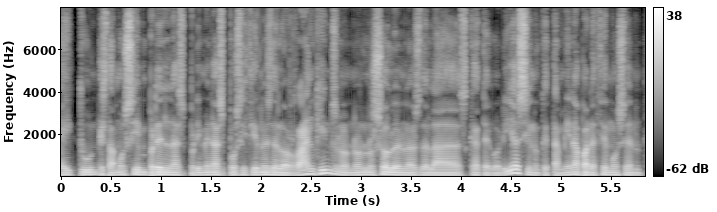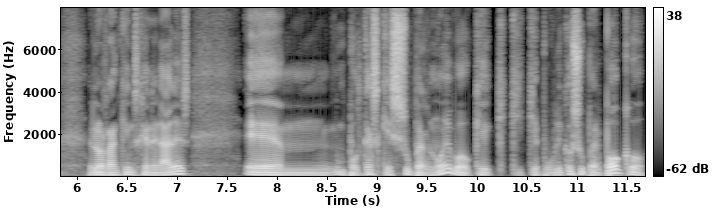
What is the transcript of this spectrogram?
iTunes. Estamos siempre en las primeras posiciones de los rankings, no, no, solo en las de las categorías, sino que también aparecemos en los rankings generales. Em, un podcast que es súper nuevo, que, publico súper poco.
